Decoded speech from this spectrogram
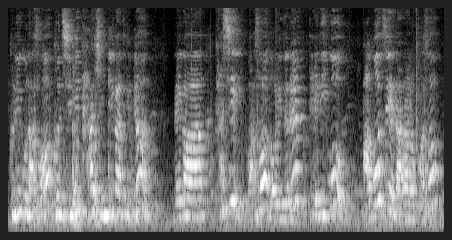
그리고 나서 그 집이 다 준비가 되면 내가 다시 와서 너희들을 데리고 아버지의 나라로 가서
